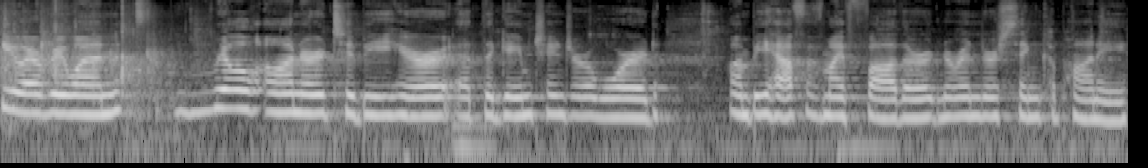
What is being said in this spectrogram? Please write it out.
you, everyone. Real honor to be here at the Game Changer Award on behalf of my father, Narinder Singh Kapany.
